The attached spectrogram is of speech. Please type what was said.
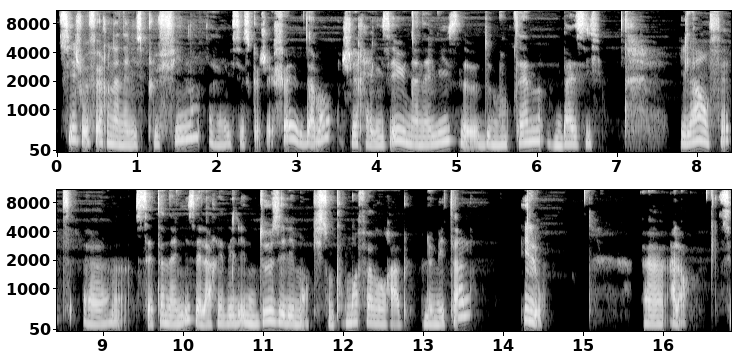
Si je veux faire une analyse plus fine, euh, et c'est ce que j'ai fait évidemment, j'ai réalisé une analyse de mon thème BASI. Et là, en fait, euh, cette analyse, elle a révélé deux éléments qui sont pour moi favorables, le métal et l'eau. Euh, alors, ce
